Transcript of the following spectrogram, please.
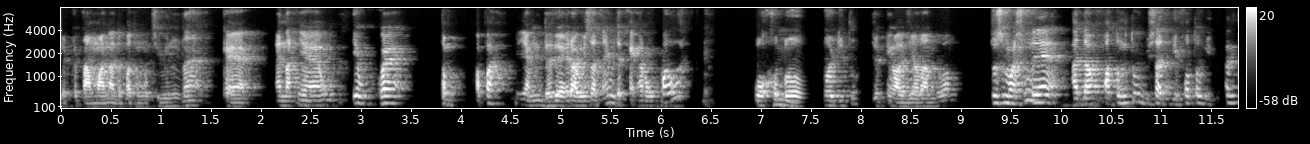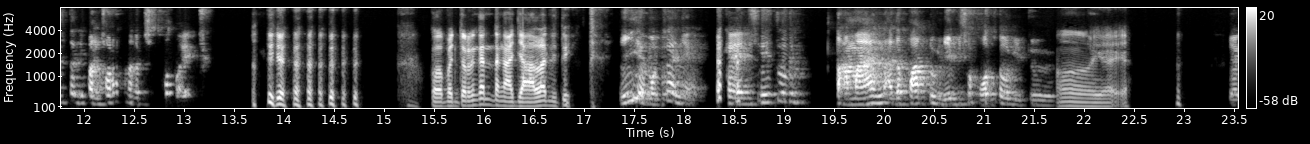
Ya ke taman ada patung Ho Chi Minh. Nah kayak enaknya ya kayak tem- apa yang daerah wisatanya udah kayak Eropa lah. Hmm. Walkable gitu. Jadi tinggal jalan doang. Terus maksudnya ada patung tuh bisa difoto gitu kan kita di Pancoran mana bisa foto ya. kalau pancoran kan tengah jalan itu Iya makanya kayak di sini tuh taman ada patung dia bisa foto gitu. oh ya ya Ya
